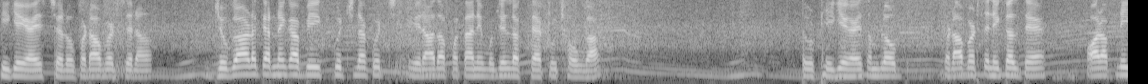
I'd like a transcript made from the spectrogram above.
ठीक है गाइस चलो फटाफट से ना जुगाड़ करने का भी कुछ ना कुछ इरादा, पता नहीं, मुझे लगता है कुछ होगा। तो ठीक है गाइस हम लोग फटाफट से निकलते हैं और अपनी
